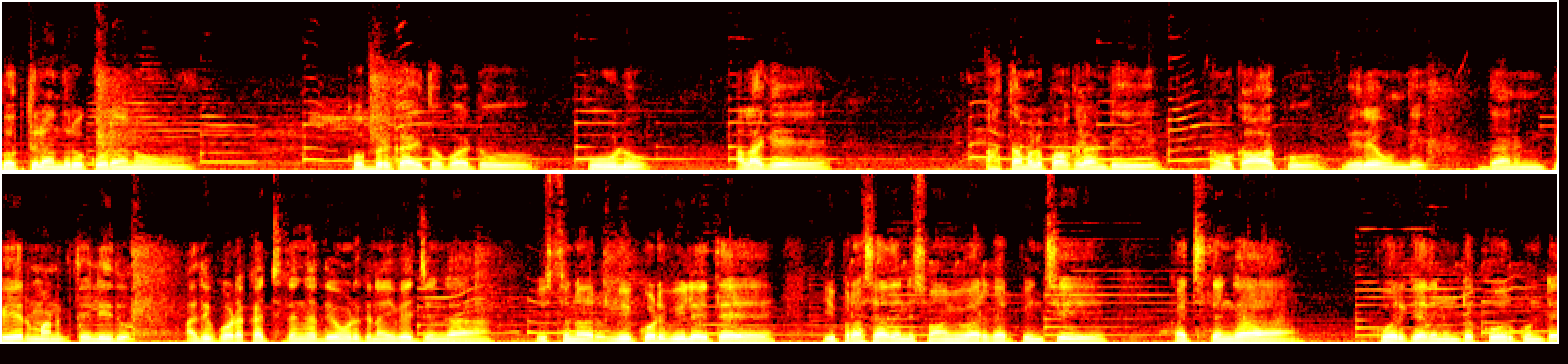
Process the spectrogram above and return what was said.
భక్తులందరూ కూడాను కొబ్బరికాయతో పాటు పూలు అలాగే ఆ తమలపాకు లాంటి ఒక ఆకు వేరే ఉంది. దాని పేరు మనకు తెలియదు అది కూడా ఖచ్చితంగా దేవుడికి నైవేద్యంగా ఇస్తున్నారు. మీకు కూడా వీలైతే ఈ ప్రసాదాన్ని స్వామివారికి అర్పించి ఖచ్చితంగా కోరిక ఏదైనా ఉంటే కోరుకుంటే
